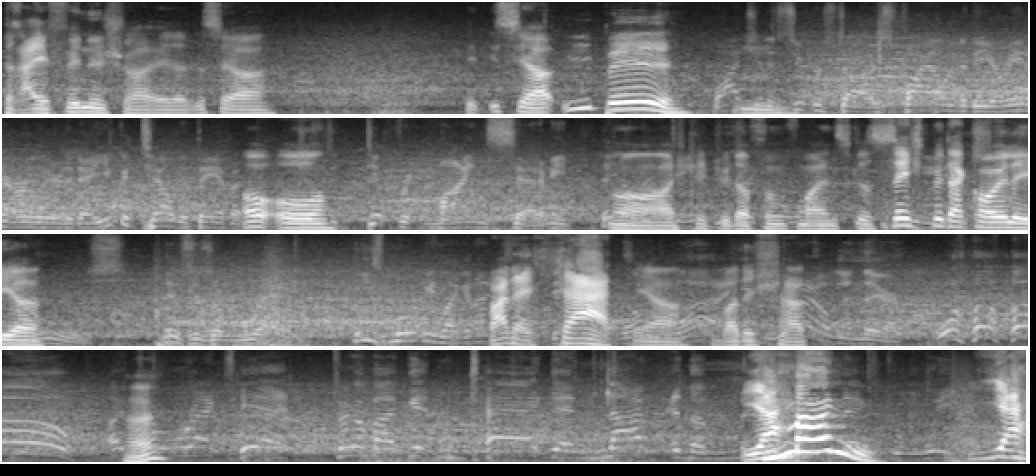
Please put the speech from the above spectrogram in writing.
Drei Finisher, ey. Das ist ja. Das ist ja übel. Watching Oh, oh. Oh, ich krieg wieder fünfmal ins what Gesicht mit der Keule hier. is a Oh, ja. Whoa! A Hä? the Ja! Mann! Ja!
